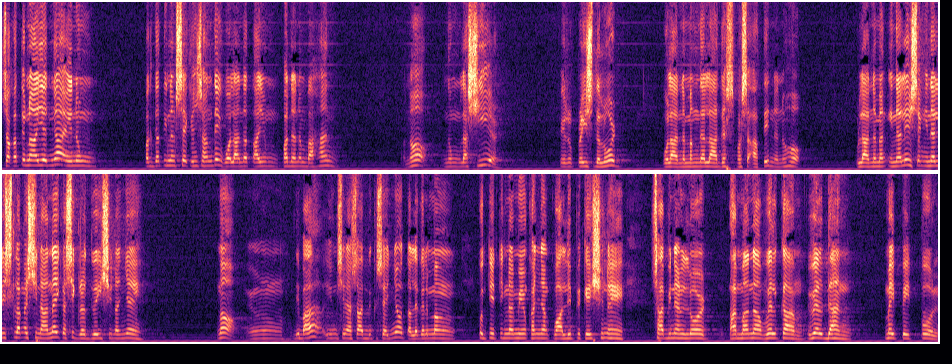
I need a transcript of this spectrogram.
Sa katunayan nga, eh, nung pagdating ng second Sunday, wala na tayong pananambahan. Ano? Nung last year. Pero praise the Lord, wala namang nalagas pa sa atin. Ano ho? Wala namang inalis. Ang inalis lang ay sinanay kasi graduation na niya eh. No, yung, di ba? Yung sinasabi ko sa inyo, talaga namang kung titingnan mo yung kanyang qualification eh, sabi ng Lord, tama na, welcome, well done, may faithful.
